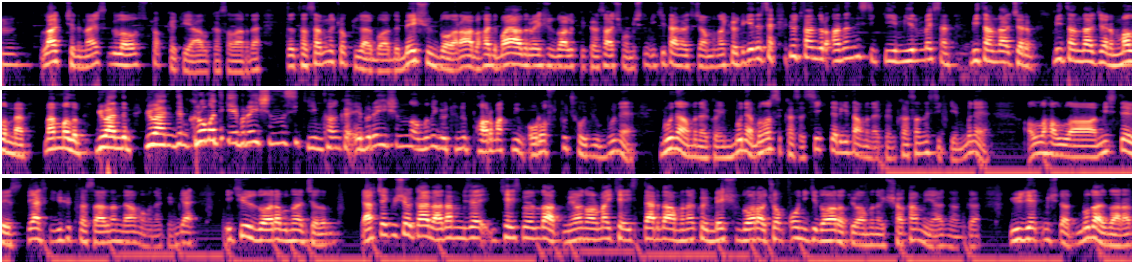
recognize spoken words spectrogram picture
Luxury Nice Gloves çok kötü ya bu kasalarda. Da, tasarımı çok güzel bu arada. 500 dolar abi. Hadi bayağıdır 500 dolarlık bir kasa açmamıştım. İki tane açacağım buna. Kötü gelirse lütfen dur ananı sikeyim 25 sen. Bir tane daha açarım. Bir tane daha açarım. Malım ben. Ben malım. Güvendim. Güvendim. Chromatic Aberration'ını sikeyim kanka. Aberration'ın amını götünü parmaklayayım. Orospu çocuğu bu ne? Bu ne amına koyayım? Bu ne? Bu nasıl kasa? Siktir git amına koyayım. Kasanı sikeyim. Bu ne? Allah Allah. Mysterious. Gel düşük kasardan devam amına koyayım. Gel. 200 dolara bunu açalım. Yapacak bir şey yok abi. Adam bize case build'da atmıyor. Normal case'lerde amına koyayım 500 dolar açıyorum 12 dolar atıyor amına. Şaka mı ya kanka? 174. Bu da zarar.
